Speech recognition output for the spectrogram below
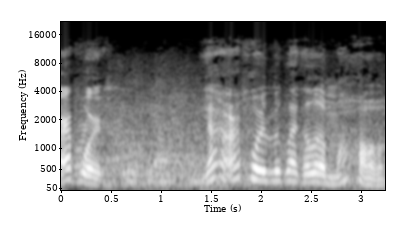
Airport. Y'all airport look like a little mall.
